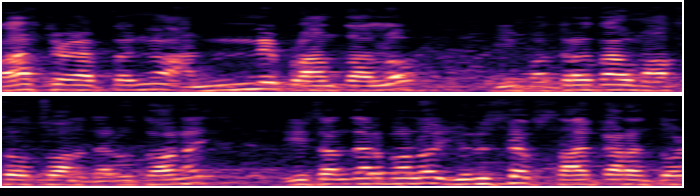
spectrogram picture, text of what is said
రాష్ట్ర వ్యాప్తంగా అన్ని ప్రాంతాల్లో ఈ భద్రతా మాసోత్సవాలు జరుగుతున్నాయి ఈ సందర్భంలో యునిసెఫ్ సహకారంతో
